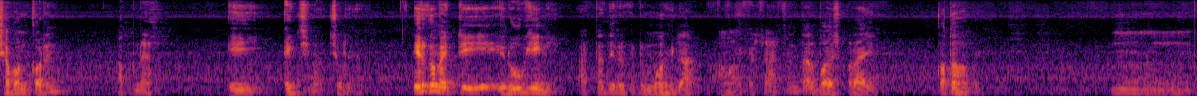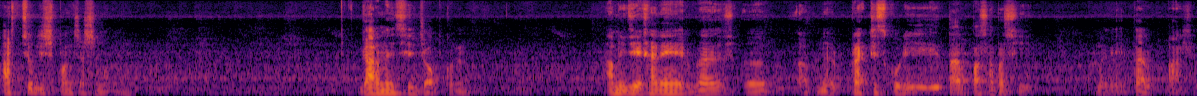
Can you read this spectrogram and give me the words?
সেবন করেন, আপনার এই একজিমা চলে যাবে। এরকম একটি রোগিনী, অর্থাৎ এরকম একটি মহিলা আমার কাছে আসছেন, তার বয়স প্রায় কত হবে? আটচল্লিশ পঞ্চাশের মতন হবে। গার্মেন্টসে জব করেন। আমি যে এখানে আপনার প্র্যাকটিস করি, তার পাশাপাশি মানে তার বাসা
